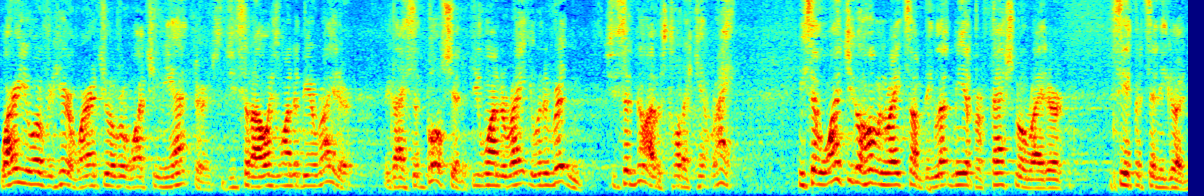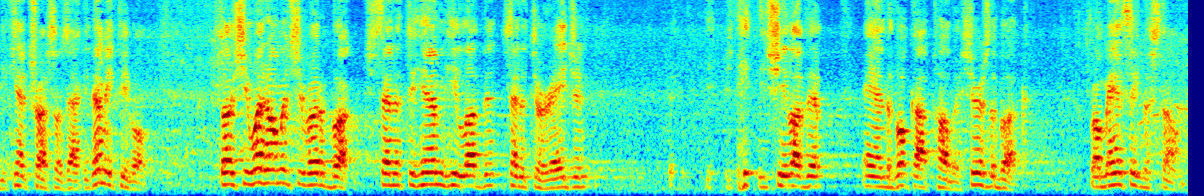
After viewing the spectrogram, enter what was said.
why are you over here? Why aren't you over watching the actors? And she said, I always wanted to be a writer. The guy said, bullshit. If you wanted to write, you would have written. She said, no, I was told I can't write. He said, well, why don't you go home and write something? Let me, a professional writer, see if it's any good. You can't trust those academic people. So she went home and she wrote a book. She sent it to him. He loved it. Sent it to her agent. He, she loved it. And the book got published. Here's the book. Romancing the Stone.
